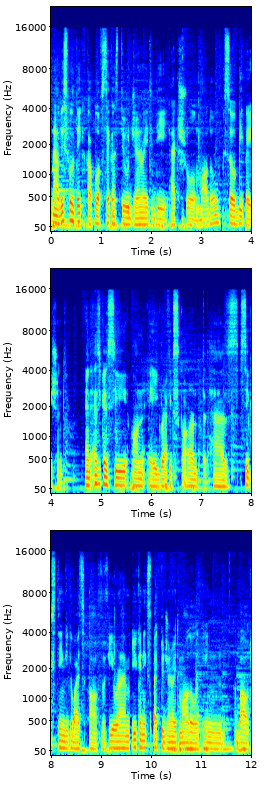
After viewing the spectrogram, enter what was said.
Now this will take a couple of seconds to generate the actual model, so be patient. And as you can see on a graphics card that has 16 gigabytes of VRAM, you can expect to generate a model in about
